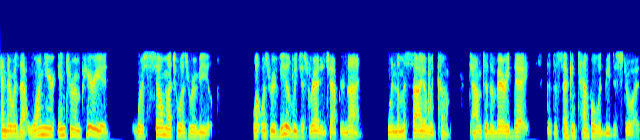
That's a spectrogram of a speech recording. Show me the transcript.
and there was that one year interim period where so much was revealed. What was revealed, we just read in chapter 9, when the Messiah would come, down to the very day that the second temple would be destroyed,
